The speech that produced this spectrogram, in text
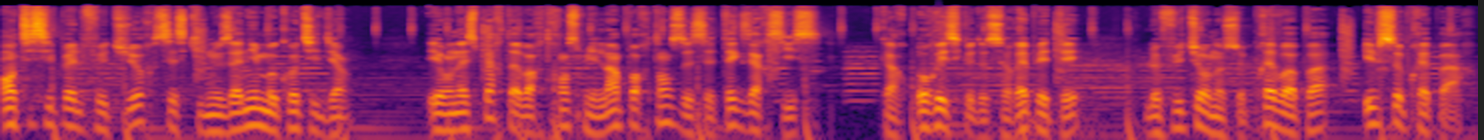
Anticiper le futur, c'est ce qui nous anime au quotidien, et on espère t'avoir transmis l'importance de cet exercice, car au risque de se répéter, le futur ne se prévoit pas, il se prépare.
